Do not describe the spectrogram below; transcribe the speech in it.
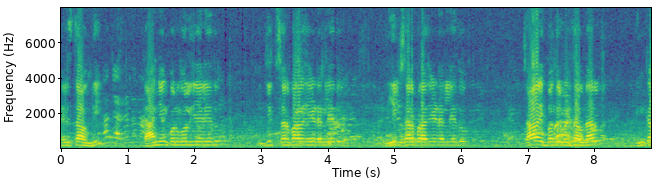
తెలుస్తూ ఉంది. ధాన్యం కొనుగోలు చేయలేదు విద్యుత్ సరఫరా చేయడం లేదు నీళ్ళు సరఫరా చేయడం లేదు. చాలా ఇబ్బందులు పెడతా ఉన్నారు. ఇంకా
